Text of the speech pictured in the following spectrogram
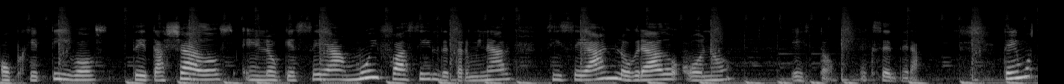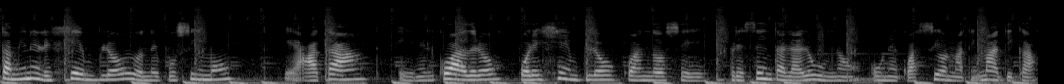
objetivos detallados en lo que sea muy fácil determinar si se han logrado o no esto, etcétera. Tenemos también el ejemplo donde pusimos eh, acá en el cuadro, por ejemplo, cuando se presenta al alumno una ecuación matemática,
